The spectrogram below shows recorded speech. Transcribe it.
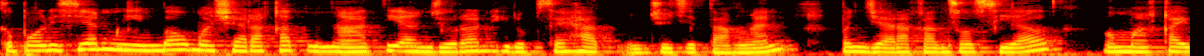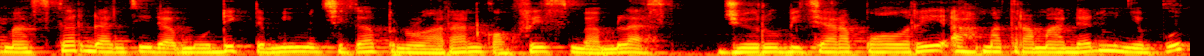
Kepolisian mengimbau masyarakat menaati anjuran hidup sehat, mencuci tangan, penjarakan sosial, memakai masker, dan tidak mudik demi mencegah penularan COVID-19. Juru bicara Polri Ahmad Ramadan menyebut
